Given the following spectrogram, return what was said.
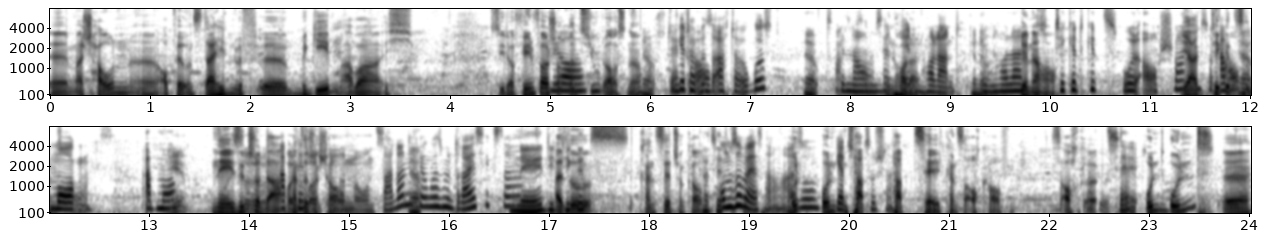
äh, mal schauen, äh, ob wir uns dahin äh, begeben, aber ich sieht auf jeden Fall schon Ja. ganz gut aus, ne? Ja. 4. bis auch. 8. August. Ja. 2017 In Holland. In Holland. Genau. In Holland. Genau. Ticket gibt es wohl auch schon. Ja, So Tickets ab, sind- Morgen. ab morgen. Nee, sind schon da. Kannst du schon kaufen. War da nicht Ja. irgendwas mit 30. Nee, die Also Tickets kannst du jetzt schon kaufen. jetzt Umso besser. Also und und ein. Pappzelt kannst du auch kaufen. Ist auch äh. Und, und äh,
